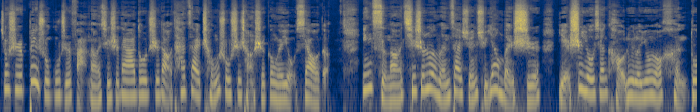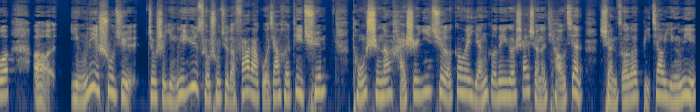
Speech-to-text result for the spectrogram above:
就是倍数估值法呢，其实大家都知道，它在成熟市场是更为有效的。因此呢，其实论文在选取样本时，也是优先考虑了拥有很多呃。盈利数据就是盈利预测数据的发达国家和地区，同时呢，还是依据了更为严格的一个筛选的条件，选择了比较盈利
